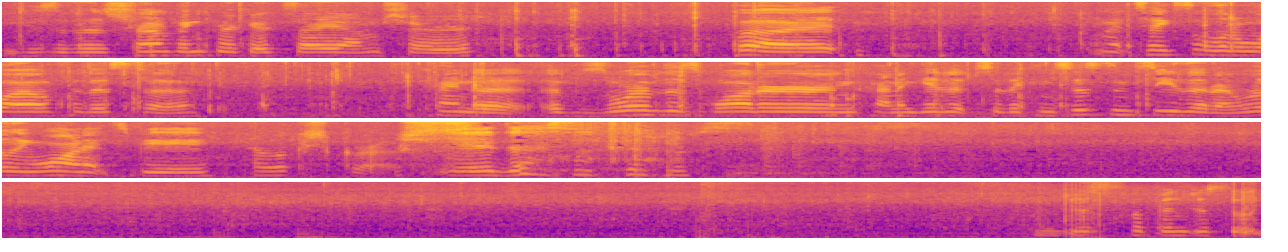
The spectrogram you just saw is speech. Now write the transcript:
because of those shrimping crickets, I am sure. But, and it takes a little while for this to kind of absorb this water and kind of get it to the consistency that I really want it to be. It looks gross. It does look gross. I'm just slipping just a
